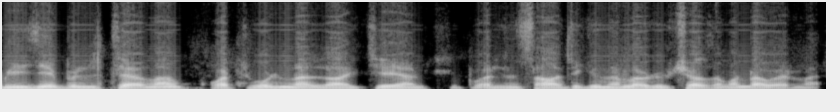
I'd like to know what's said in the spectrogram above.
ബി ജെ പിയിൽ ചേർന്നാൽ കുറച്ചുകൂടി നല്ലതായി ചെയ്യാൻ പലരും സാധിക്കുന്നുള്ള ഒരു വിശ്വാസം കൊണ്ടാണ് വരുന്നത്.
